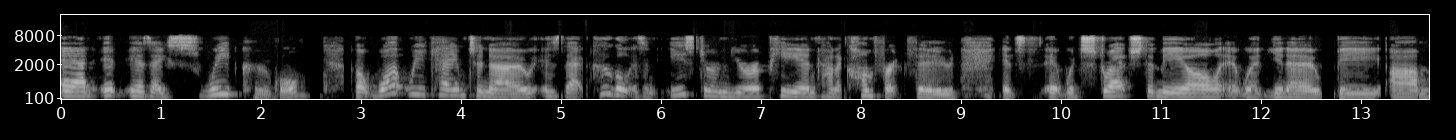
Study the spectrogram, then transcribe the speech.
and it is a sweet kugel. But what we came to know is that kugel is an Eastern European kind of comfort food. It's it would stretch the meal. It would you know be um,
